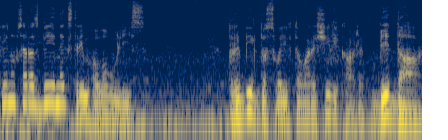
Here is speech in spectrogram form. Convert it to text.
Кинувся розбійник, стрім голову ліс. Прибіг до своїх товаришів і каже: Біда.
